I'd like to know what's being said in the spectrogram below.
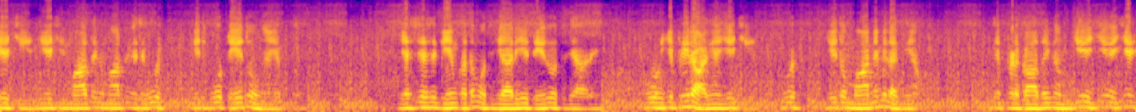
ये चीज़ ये चीज़। मार देंगे मार देंगे। वो ये तो बहुत तेज़ हो गए जैसे जैसे गेम खत्म होती जा रही है, तेज़ होती जा रही है। वो ये फिर आ गया ये चीज़। ये तो मारने में लग गया। इसे फड़का देंगे हम। ये ये ये।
